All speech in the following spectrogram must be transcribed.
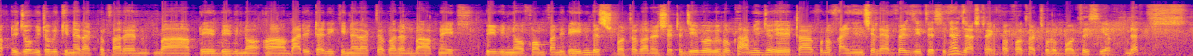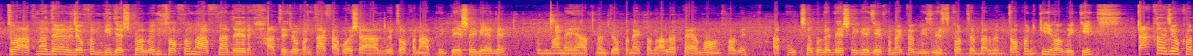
আপনি জমি টমি কিনে রাখতে পারেন বা আপনি বিভিন্ন বাড়ি টাড়ি কিনে রাখতে পারেন বা আপনি বিভিন্ন কোম্পানিতে ইনভেস্ট করতে পারেন, সেটা যেভাবে হোক, আমি এটা কোনো ফাইন্যান্সিয়াল অ্যাডভাইস দিতেছি না জাস্ট একটা কথা চলো বলতেছি আপনাদের। তো আপনাদের যখন বিদেশ করবেন, তখন আপনাদের হাতে যখন টাকা পয়সা আসবে, তখন আপনি দেশে গেলে মানে আপনার যখন একটা ভালো একটা অ্যামাউন্ট হবে, আপনি ইচ্ছা করলে দেশে গিয়ে যে কোনো একটা বিজনেস করতে পারবেন। তখন কি হবে কি, টাকা যখন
